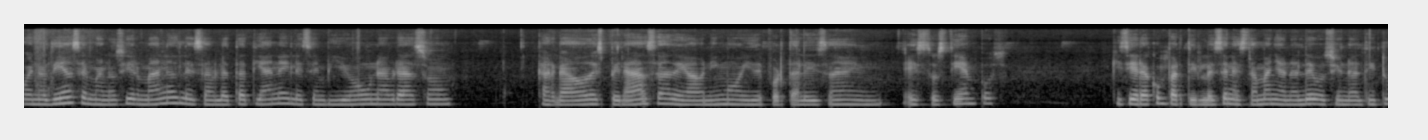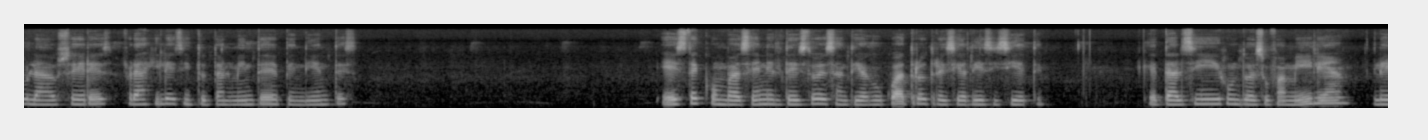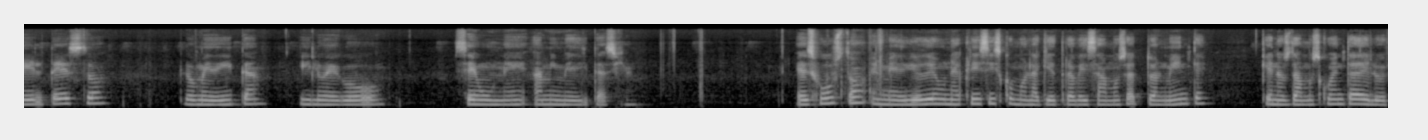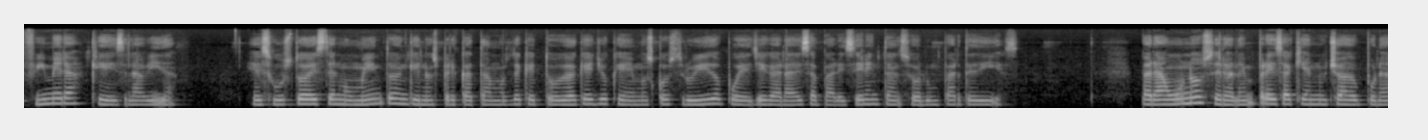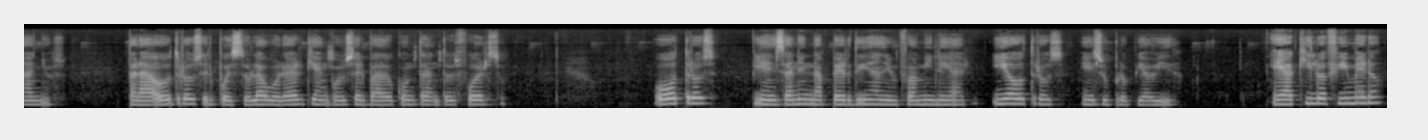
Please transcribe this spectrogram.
Buenos días hermanos y hermanas, les habla Tatiana y les envío un abrazo cargado de esperanza, de ánimo y de fortaleza en estos tiempos. Quisiera compartirles en esta mañana el devocional titulado Seres frágiles y totalmente dependientes. Este con base en el texto de Santiago 4, 13 al 17. ¿Qué tal si junto a su familia lee el texto, lo medita y luego se une a mi meditación. Es justo en medio de una crisis como la que atravesamos actualmente que nos damos cuenta de lo efímera que es la vida. Es justo este el momento en que nos percatamos de que todo aquello que hemos construido puede llegar a desaparecer en tan solo un par de días. Para unos será la empresa que han luchado por años, para otros el puesto laboral que han conservado con tanto esfuerzo, otros piensan en la pérdida de un familiar y otros en su propia vida. He aquí lo efímero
